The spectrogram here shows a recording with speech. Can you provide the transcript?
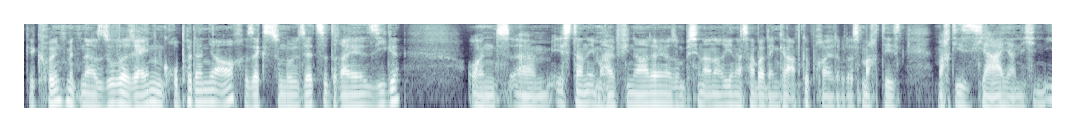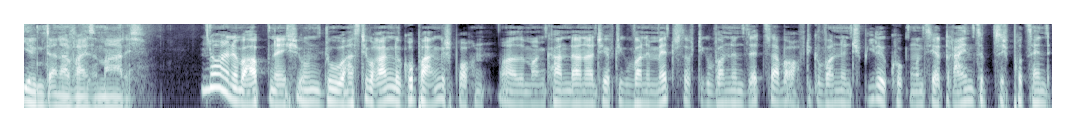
gekrönt mit einer souveränen Gruppe dann ja auch. 6 zu 0 Sätze, drei Siege und ähm, ist dann im Halbfinale ja so ein bisschen an Arena Sabalenka abgeprallt. Aber das macht, dies, macht dieses Jahr ja nicht in irgendeiner Weise madig. Nein, überhaupt nicht. Und du hast die überragende Gruppe angesprochen. Also man kann da natürlich auf die gewonnenen Matches, auf die gewonnenen Sätze, aber auch auf die gewonnenen Spiele gucken. Und sie hat 73 Prozent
